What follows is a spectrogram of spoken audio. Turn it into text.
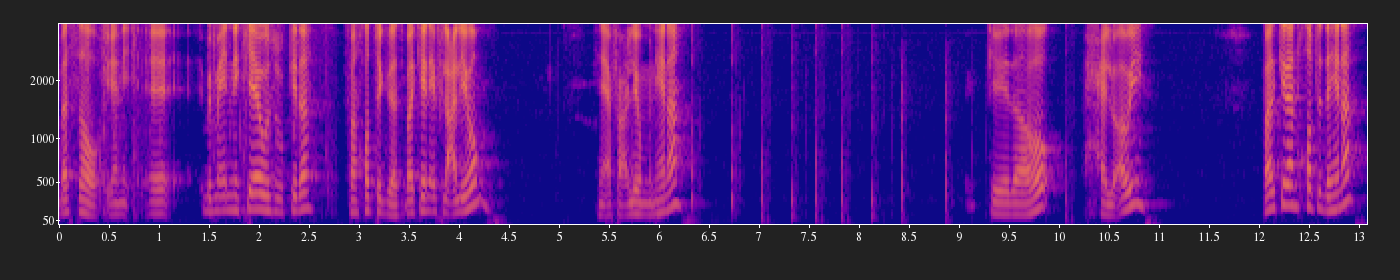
بس اهو يعني آه بما ان cows وكده فنحط grass. بعد كده نقفل عليهم. نقفل عليهم من هنا. كده أهو. حلو قوي بعد كده نحط ده هنا.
